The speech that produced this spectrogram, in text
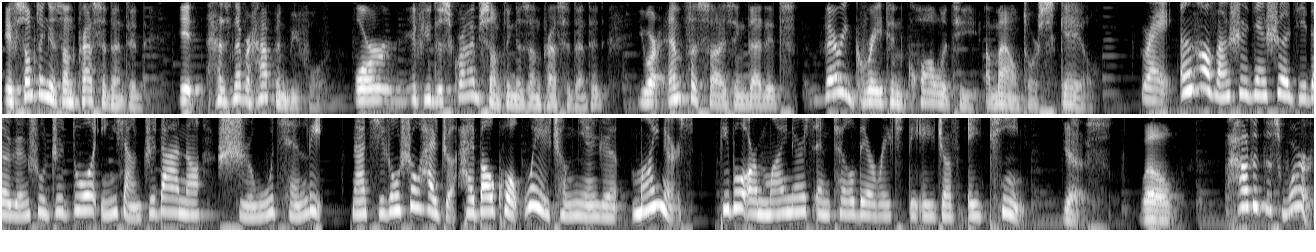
If something is unprecedented, it has never happened before. Or if you describe something as unprecedented, you are emphasizing that it's very great in quality, amount, or scale. Right，N 号房事件涉及的人数之多、影响之大呢，史无前例。那其中受害者还包括未成年人 （minors）。People are minors until they reach the age of 18. Yes. Well, how did this work?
